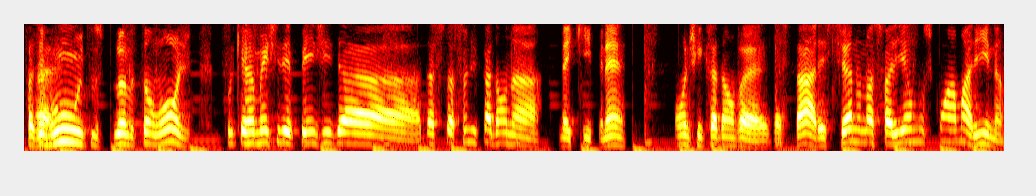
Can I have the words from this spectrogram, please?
fazer é. muitos planos tão longe, porque realmente depende da, da situação de cada um na, na equipe, né? Onde que cada um vai, vai estar. Esse ano nós faríamos com a Marina,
